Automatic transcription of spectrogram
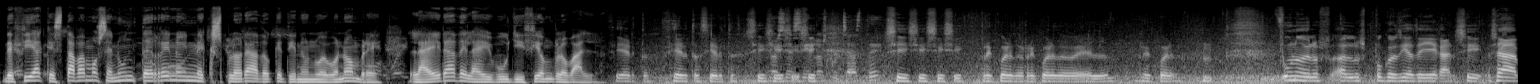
decía que estábamos en un terreno inexplorado que tiene un nuevo nombre, la era de la ebullición global. Cierto, cierto, cierto. Sí, No sí, sé sí, si sí. lo escuchaste. Sí, sí, sí, sí. Recuerdo, recuerdo el recuerdo. Fue uno de los a los pocos días de llegar, sí. O sea,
